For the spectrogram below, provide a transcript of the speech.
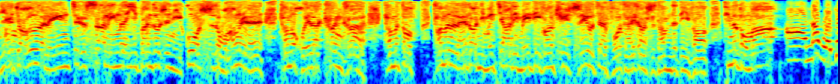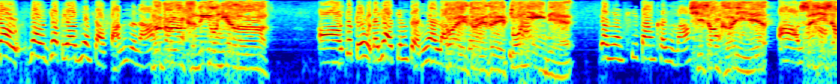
一个叫恶灵，这个善灵呢，一般都是你过世的亡人，他们回来看看，他们到他们来到你们家里没地方去，只有在佛台上是他们的地方，听得懂吗？啊，那我要要要不要念小房子呢？那当然肯定要念了，哦，就给我的要经者念了。对对对，多念一点，要念七章可以吗？七张可以。啊，那实际上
